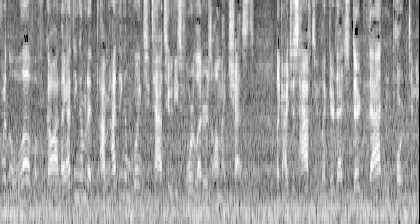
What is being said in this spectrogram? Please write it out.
for the love of God, like I think I'm gonna, I'm, I think I'm going to tattoo these four letters on my chest. Like I just have to. Like they're that, they're that important to me.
